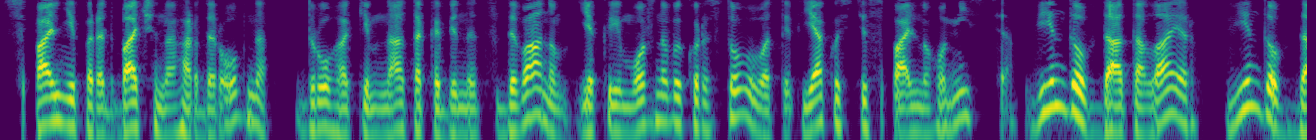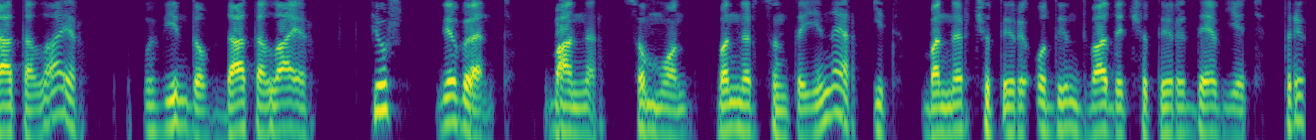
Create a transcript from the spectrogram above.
В спальні передбачена гардеробна, друга кімната кабінет з диваном, який можна використовувати в якості спального місця. Windows Data Layer, Windows Data Layer, Windows Data Layer, Push Event, Баннер, Сомон, Баннер Контейнер, ІТ, Баннер 412D49, 3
